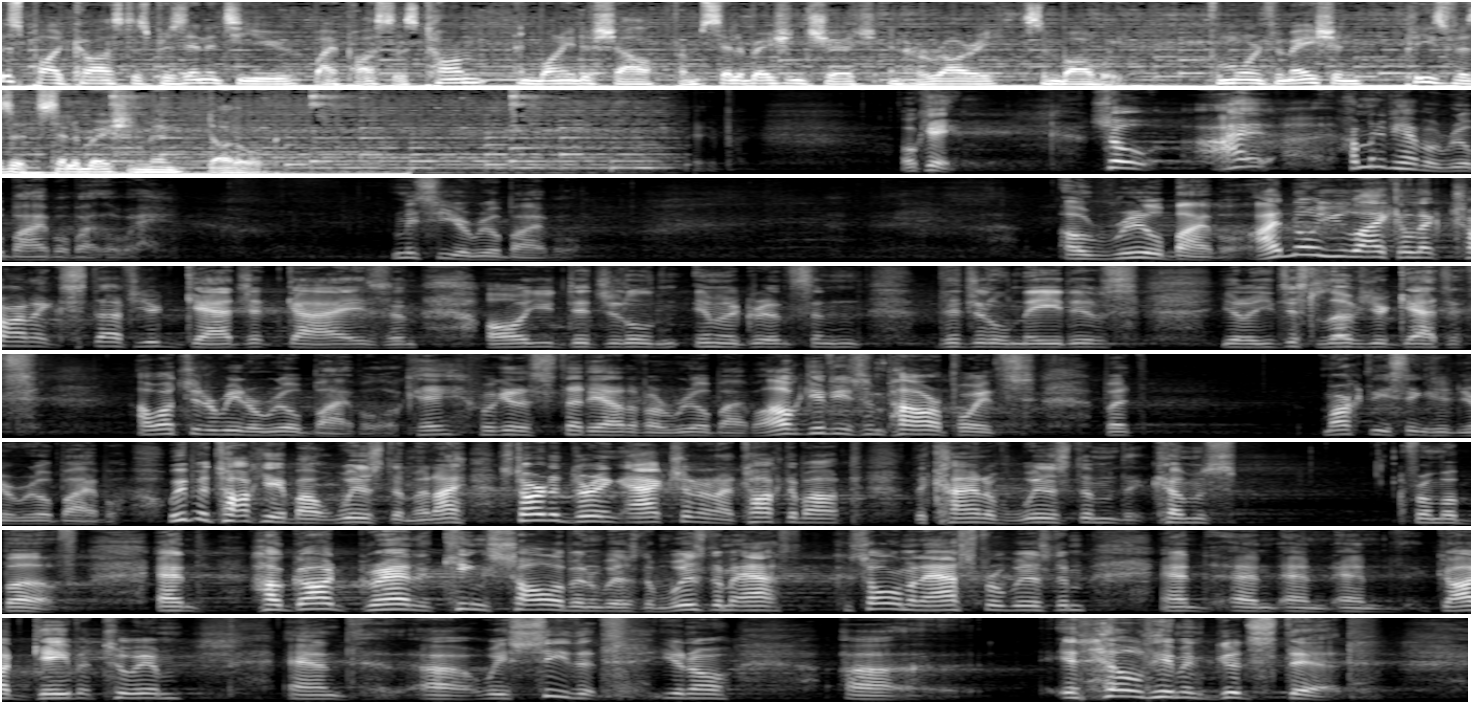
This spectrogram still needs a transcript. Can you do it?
This podcast is presented to you by Pastors Tom and Bonnie Deuschle from Celebration Church in Harare, Zimbabwe. For more information, please visit celebrationmen.org. Okay, so I, how many of you have a real Bible, by the way? Let me see your real Bible. A real Bible. I know you like electronic stuff, you're gadget guys, and all you digital immigrants and digital natives. You know, you just love your gadgets. I want you to read a real Bible, okay? We're going to study out of a real Bible. I'll give you some PowerPoints, but mark these things in your real Bible. We've been talking about wisdom, and I started during action and I talked about the kind of wisdom that comes from above and how God granted King Solomon wisdom. Wisdom asked, Solomon asked for wisdom, and, and, and, and God gave it to him. And uh, we see that, you know, uh, it held him in good stead.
